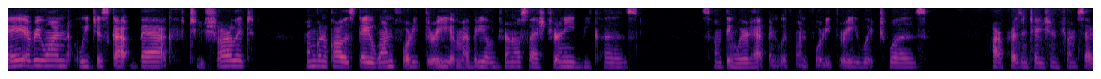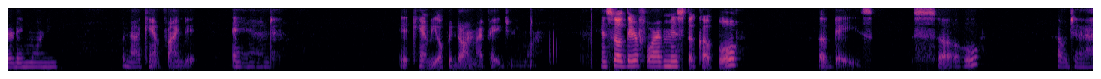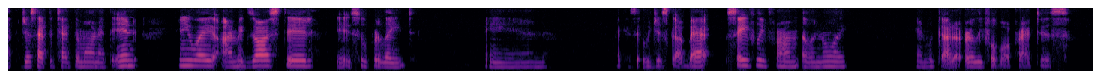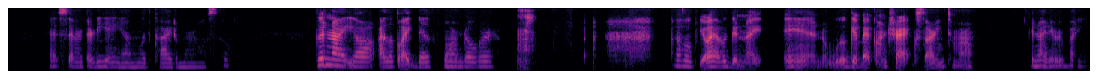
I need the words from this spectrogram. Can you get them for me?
Hey everyone, we just got back to Charlotte. I'm going to call this day 143 of my video journal slash journey because something weird happened with 143, which was our presentation from Saturday morning. But now I can't find it. And it can't be opened on my page anymore. And so therefore I've missed a couple of days. So I would just have to tag them on at the end. Anyway, I'm exhausted. It is super late. And like I said, we just got back safely from Illinois. And we got an early football practice at 7.30 a.m. with Kai tomorrow. So good night, y'all. I look like death warmed over. I hope y'all have a good night. And we'll get back on track starting tomorrow. Good night, everybody.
